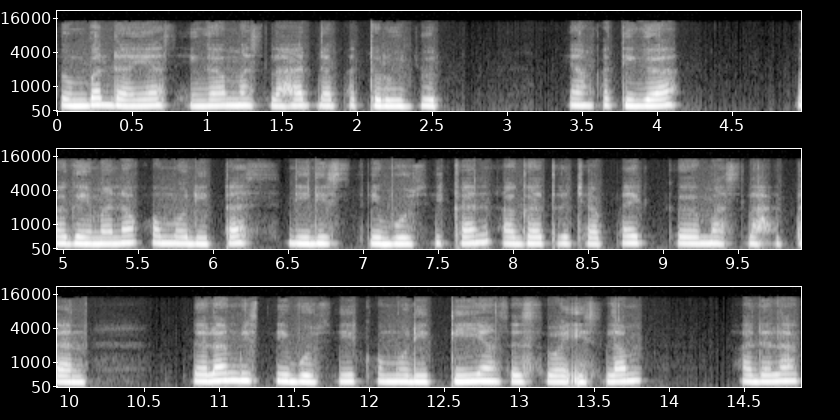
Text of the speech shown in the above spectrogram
sumber daya sehingga maslahat dapat terwujud. Yang ketiga, bagaimana komoditas didistribusikan agar tercapai kemaslahatan. Dalam distribusi komoditi yang sesuai Islam, adalah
